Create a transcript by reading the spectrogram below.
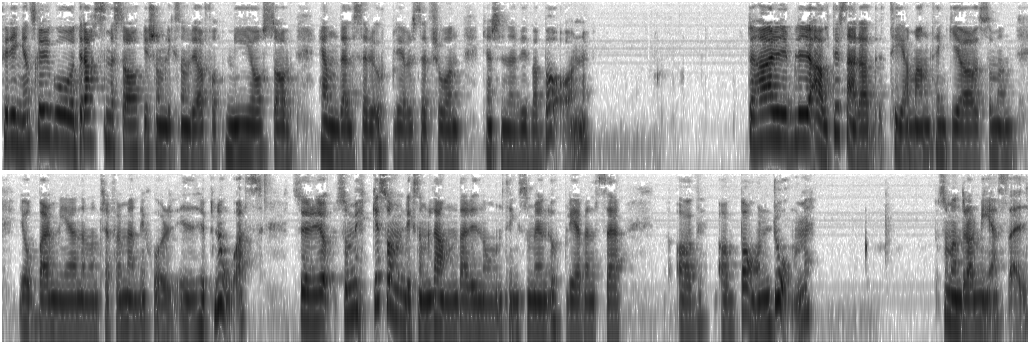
För ingen ska ju gå och dras med saker som liksom vi har fått med oss av händelser och upplevelser från kanske när vi var barn. Det här blir ju alltid så här äh, teman, tänker jag, som man jobbar med när man träffar människor i hypnos. Så är det så mycket som liksom landar i någonting som är en upplevelse av, av barndom. Som man drar med sig.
